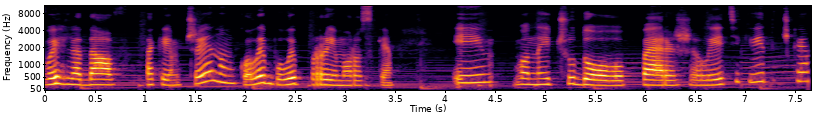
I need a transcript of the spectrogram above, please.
виглядав таким чином, коли були приморозки. І вони чудово пережили ці квіточки.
